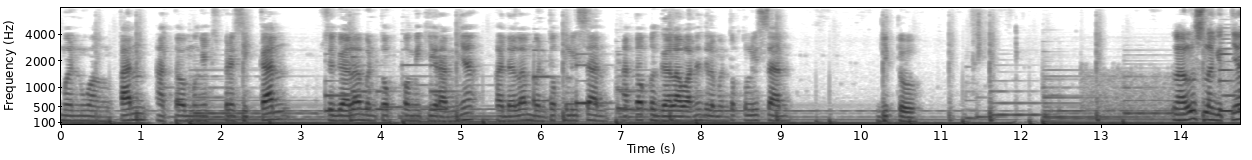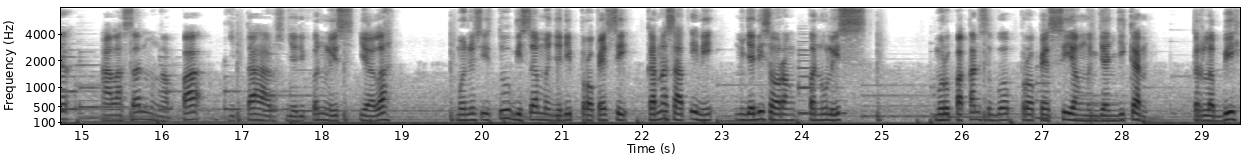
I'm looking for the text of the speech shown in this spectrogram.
menuangkan atau mengekspresikan segala bentuk pemikirannya ke dalam bentuk tulisan atau kegalauannya dalam bentuk tulisan gitu lalu selanjutnya alasan mengapa kita harus jadi penulis ialah menulis itu bisa menjadi profesi karena saat ini menjadi seorang penulis merupakan sebuah profesi yang menjanjikan terlebih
